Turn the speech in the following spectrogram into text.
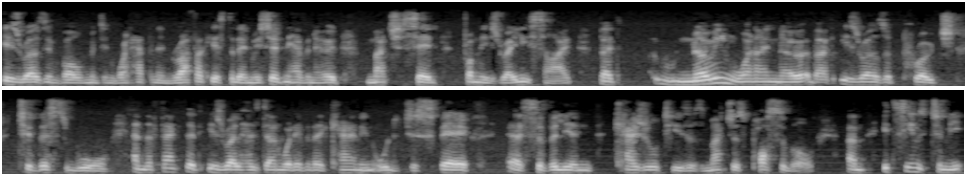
Israel's involvement in what happened in Rafah yesterday, and we certainly haven't heard much said from the Israeli side. But knowing what I know about Israel's approach to this war and the fact that Israel has done whatever they can in order to spare uh, civilian casualties as much as possible, um, it seems to me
